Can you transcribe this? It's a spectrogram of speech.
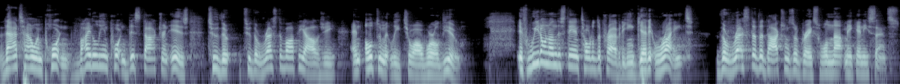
That's how important, vitally important, this doctrine is to the, to the rest of our theology and ultimately to our worldview. If we don't understand total depravity and get it right, the rest of the doctrines of grace will not make any sense.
